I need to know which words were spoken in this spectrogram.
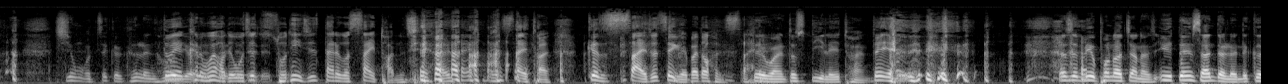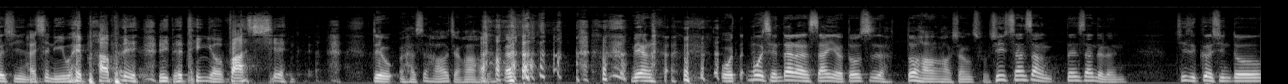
希望我这个客人对，客人会好点。我就昨天已经是带了个赛团的，现在还在那个赛团更赛，就这个礼拜都很赛。对，玩都是地雷团。对呀，但是没有碰到这样的，因为登山的人的个性，还是你因为怕被你的听友发现。对，还是好好讲话好了。没有了，我目前带来的山友都是都很好相处。其实山上登山的人，其实个性都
